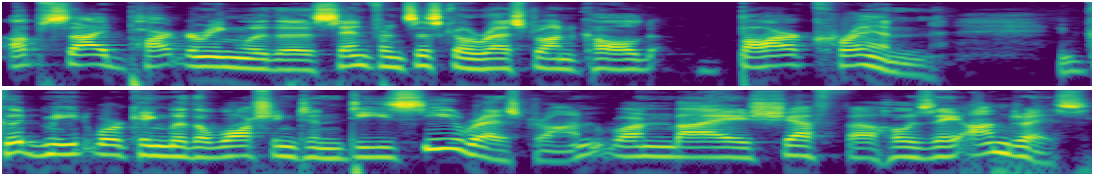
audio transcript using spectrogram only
Upside partnering with a San Francisco restaurant called Bar Crenn. Good Meat working with a Washington, D.C. restaurant run by chef uh, Jose Andres.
